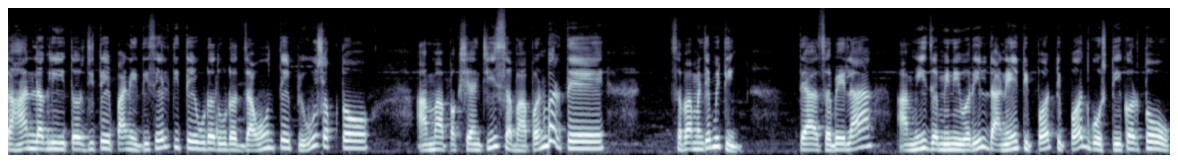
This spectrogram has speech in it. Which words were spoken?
तहान लागली तर जिथे पाणी दिसेल तिथे उडत उडत जाऊन ते पिऊ शकतो. आम्हा पक्ष्यांची सभा पण भरते. सभा म्हणजे मीटिंग त्या सभेला आम्ही जमिनीवरील दाणे टिपत टिपत गोष्टी करतो.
